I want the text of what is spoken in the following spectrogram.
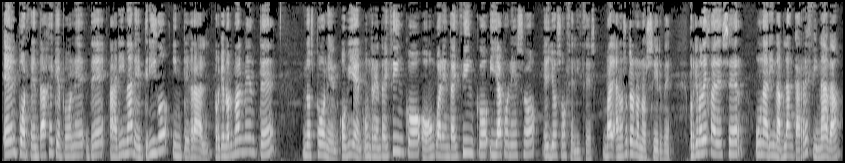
el porcentaje que pone de harina de trigo integral, porque normalmente nos ponen o bien un 35 o un 45 y ya con eso ellos son felices. ¿Vale? A nosotros no nos sirve, porque no deja de ser una harina blanca refinada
